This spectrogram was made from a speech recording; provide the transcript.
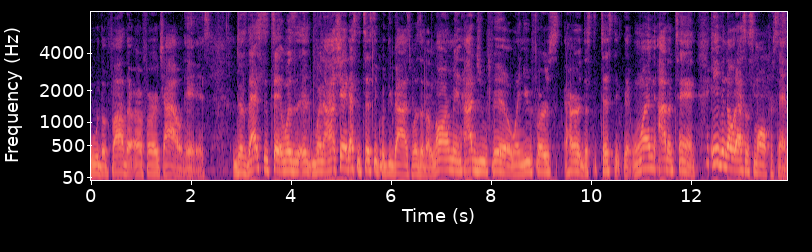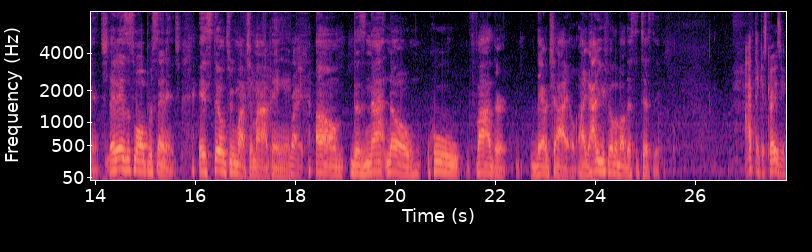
who the father of her child is. Does that statistic was it, when I shared that statistic with you guys? Was it alarming? How did you feel when you first heard the statistic that one out of ten, even though that's a small percentage, that is a small percentage, it's still too much in my opinion. Right. Um, does not know who fathered their child. Like, how do you feel about that statistic? I think it's crazy.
